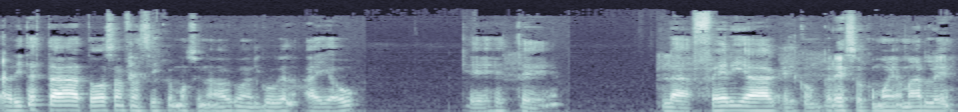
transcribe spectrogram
Ahorita está todo San Francisco emocionado con el Google I.O., que es este la feria, el congreso, como llamarle,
